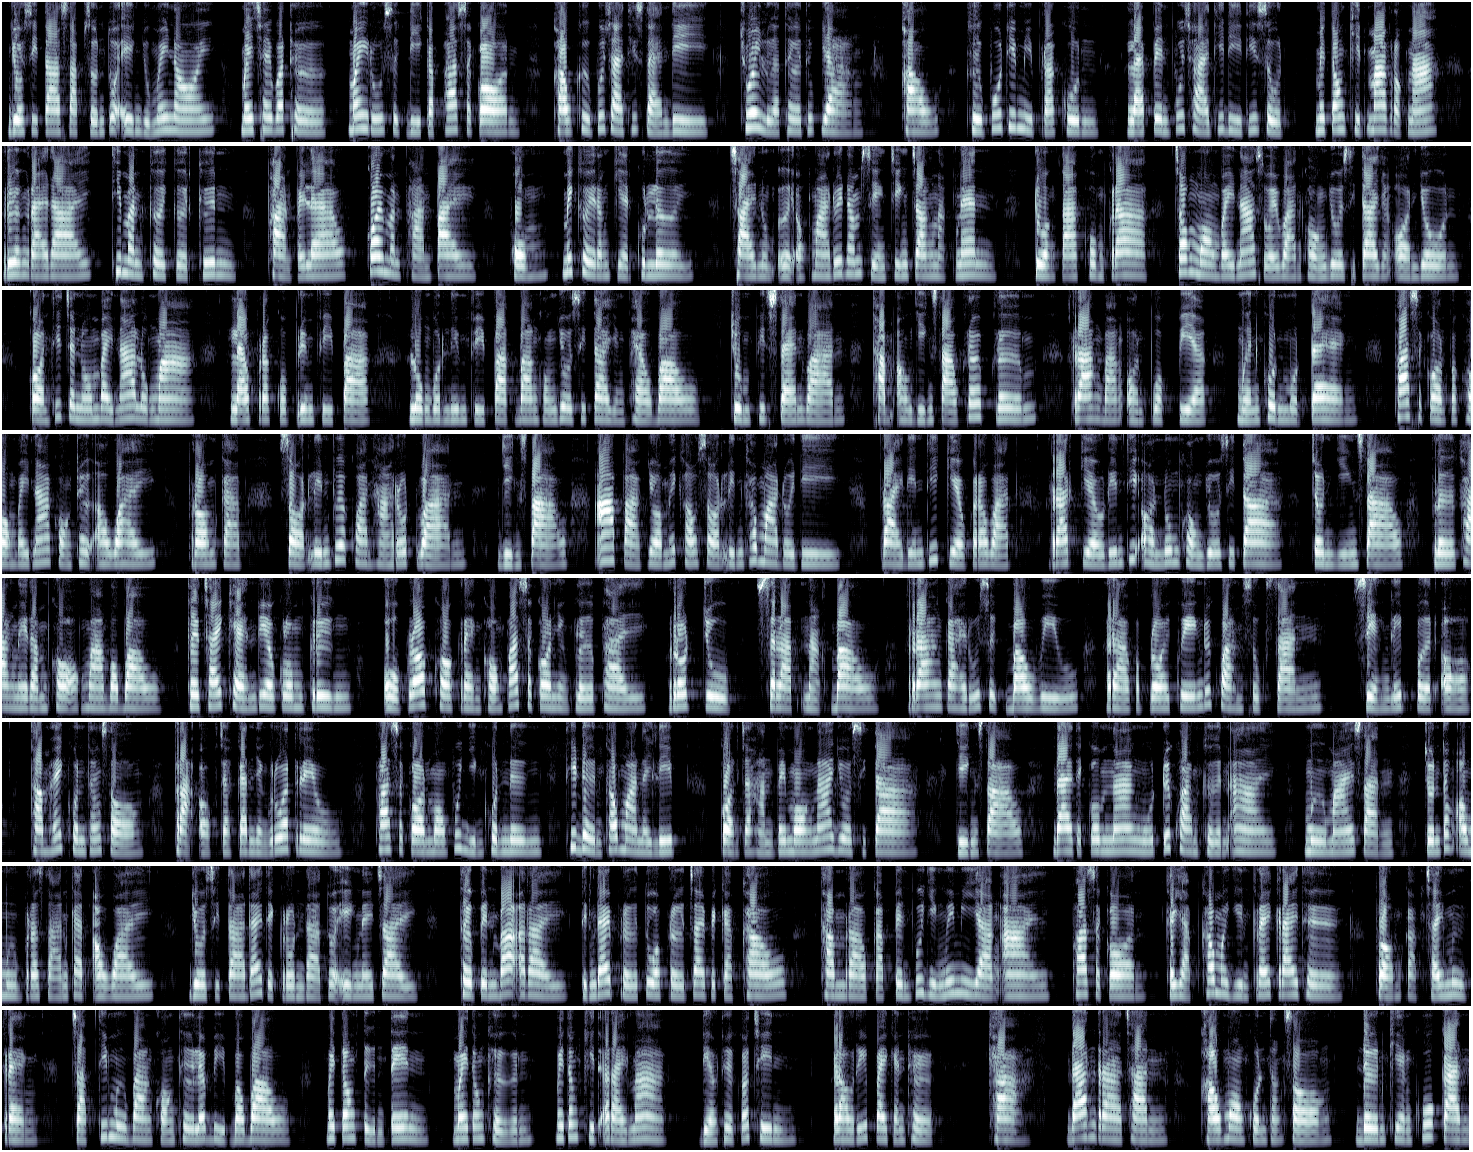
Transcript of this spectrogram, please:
โยสิตาสับสนตัวเองอยู่ไม่น้อย ไม่ใช่ว่าเธอ ไม่รู้สึกดีกับภาสกร เขาคือผู้ชายที่แสนดี ช่วยเหลือเธอทุกอย่าง เขาคือผู้ที่มีพระคุณ และเป็นผู้ชายที่ดีที่สุด ไม่ต้องคิดมากหรอกนะ เรื่องร้ายๆ ที่มันเคยเกิดขึ้น ผ่านไปแล้วก้อยมันผ่านไป ผมไม่เคยรังเกียจคุณเลย ชายหนุ่มเอ่ยออกมาด้วยน้ำเสียงจริงจังหนักแน่น ดวงตาคมกล้า จ้องมองใบหน้าสวยหวานของโยสิตาอย่างอ่อนโยน ก่อนที่จะโน้มใบหน้าลงมา แล้วประกบริมฝีปาก ลงบนริมฝีปากบางของโยสิตาอย่างแผ่วเบา จุ่มพิษแสนหวานทำเอาหญิงสาวเคลิบเคลิมร่างบางอ่อนปวกเปียก เหมือนคนหมดแดงภาสกรประคองใบหน้าของเธอเอาไว้ พร้อมกับสอดลิ้นเพื่อควานหารสหวาน หญิงสาว อ้าปากยอมให้เขาสอดลิ้นเข้ามาโดยดี ปลายลิ้นที่เกี่ยวกระวัดรัดเกี่ยวลิ้นที่อ่อนนุ่มของโยสิตา จนหญิงสาวเผลอคางในลำคอออกมาเบาๆ เธอใช้แขนเรียวกลมกลึง โอบรอบคอแกร่งของภาสกรอย่างเปลอไพรรถจูบ สลับหนักเบา ร่างกายรู้สึกเบาวิว ราวกับรอยเคว้งด้วยความสุขสันต์เสียงลิฟต์เปิดออกทำให้คนทั้งสองพระออกจากกันอย่างรวดเร็ว ภาสกรมองผู้หญิงคนหนึ่งที่เดินเข้ามาในลิฟต์ ก่อนจะหันไปมองหน้าโยสิตา หญิงสาวได้แต่ก้มหน้างุดด้วยความเขินอาย มือไม้สั่นจนต้องเอามือประสานกันเอาไว้ โยสิตาได้แต่กรนด่าตัวเองในใจ เธอเป็นบ้าอะไรถึงได้เผลอตัวเผลอใจไปกับเขาทำราวกับเป็นผู้หญิงไม่มียางอาย ภาสกร ขยับเข้ามายืนใกล้ๆเธอ พร้อมกับใช้มือแกร่งจับที่มือบางของเธอแล้วบีบเบาๆ ไม่ต้องตื่นเต้น ไม่ต้องเขิน ไม่ต้องคิดอะไรมาก เดี๋ยวเธอก็ชิน เรารีบไปกันเถอะ ค่ะ ด้านราชัน เขามองคนทั้งสอง เดินเคียงคู่กัน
